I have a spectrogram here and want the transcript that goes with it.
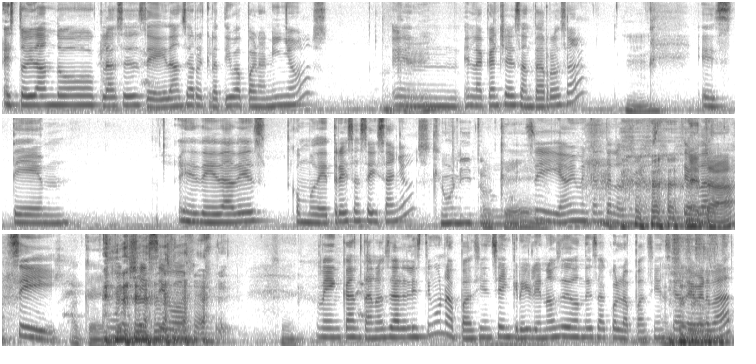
estoy dando clases de danza recreativa para niños en, en la cancha de Santa Rosa, Mm. este, eh, de edades como de 3 a 6 años. Qué bonito. Ok. Sí, a mí me encantan los niños. Sí, Ok. muchísimo. Sí. Me encantan, o sea, les tengo una paciencia increíble. No sé de dónde saco la paciencia, ¿En de verdad.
